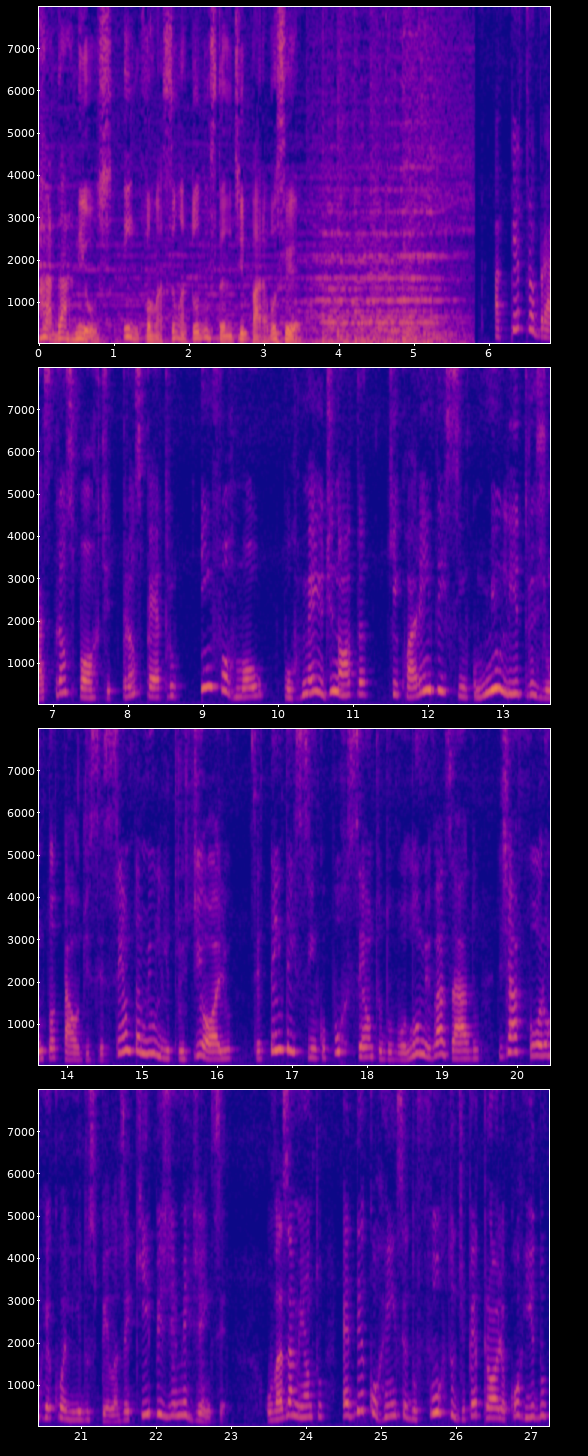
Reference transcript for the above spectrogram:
Radar News. Informação a todo instante para você. A Petrobras Transporte Transpetro informou, por meio de nota, que 45 mil litros de um total de 60 mil litros de óleo, 75% do volume vazado, já foram recolhidos pelas equipes de emergência. O vazamento é decorrência do furto de petróleo ocorrido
